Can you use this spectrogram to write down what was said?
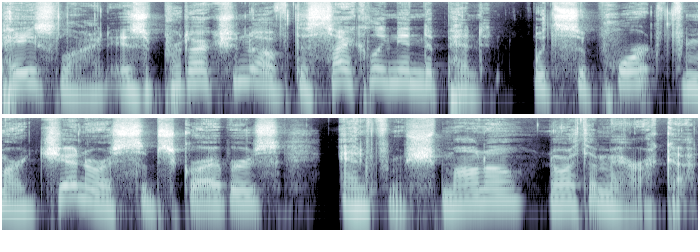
Paceline is a production of The Cycling Independent with support from our generous subscribers and from Shimano North America.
